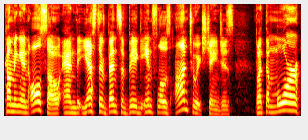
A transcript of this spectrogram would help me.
coming in also. And yes, there have been some big inflows onto exchanges, but the more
